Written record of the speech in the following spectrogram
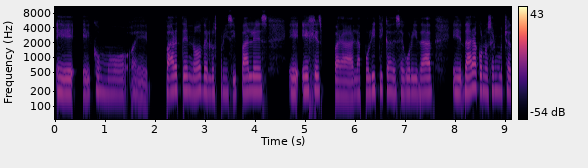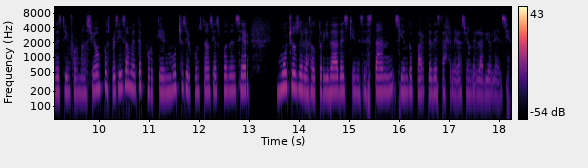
eh, eh, como eh, parte de los principales ejes para la política de seguridad, dar a conocer mucha de esta información, pues precisamente porque en muchas circunstancias pueden ser muchos de las autoridades quienes están siendo parte de esta generación de la violencia.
